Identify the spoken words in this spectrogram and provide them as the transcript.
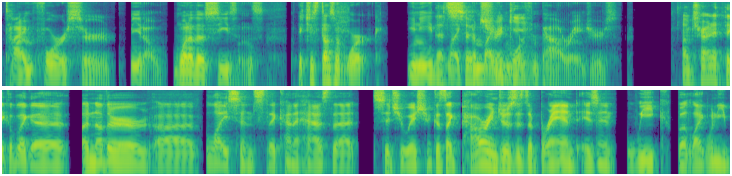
Time Force or you know one of those seasons. It just doesn't work. You need That's like so the Mighty tricky. Morphin Power Rangers. I'm trying to think of like a another uh, license that kind of has that situation because like Power Rangers as a brand isn't weak, but like when you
